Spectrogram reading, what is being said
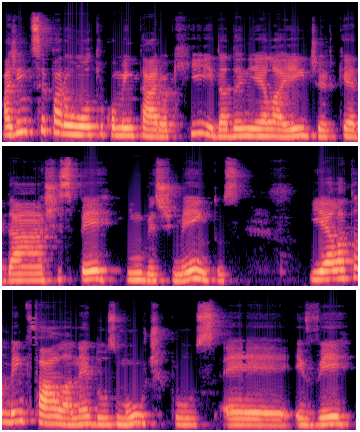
A gente separou um outro comentário aqui da Daniela Eiger, que é da XP Investimentos, e ela também fala né, dos múltiplos é, EV,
